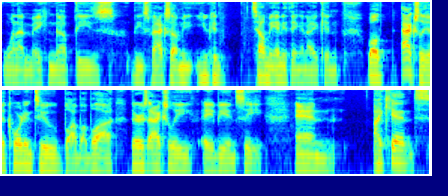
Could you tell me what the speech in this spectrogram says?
when I'm making up these these facts. So, I mean, you could tell me anything and I can well, actually according to blah blah blah, there's actually A, B and C. And I can't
